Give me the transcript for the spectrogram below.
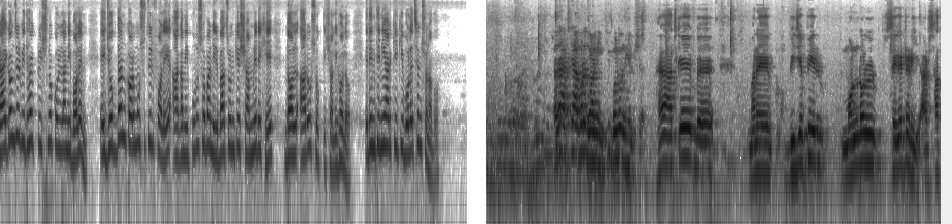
রায়গঞ্জের বিধায়ক কৃষ্ণ কল্যাণী বলেন এই যোগদান কর্মসূচির ফলে আগামী পুরসভা নির্বাচনকে সামনে রেখে দল আরও শক্তিশালী হলো। এদিন তিনি আর কি কি বলেছেন শোনাবো। দাদা আজকে আবারও জয়নিং কি বলুন এই বিষয়ে? হ্যাঁ আজকে মানে বিজেপির মণ্ডল সেক্রেটারি আর সাত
